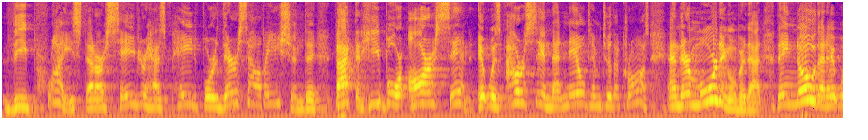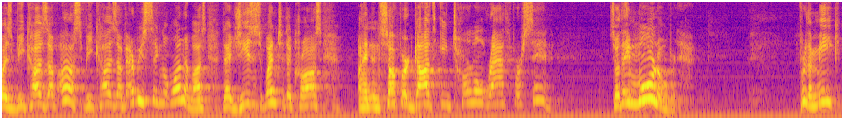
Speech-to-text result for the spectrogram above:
the price that our Savior has paid for their salvation. The fact that He bore our sin. It was our sin that nailed Him to the cross. And they're mourning over that. They know that it was because of us, because of every single one of us, that Jesus went to the cross and suffered God's eternal wrath for sin. So they mourn over that. For the meek,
